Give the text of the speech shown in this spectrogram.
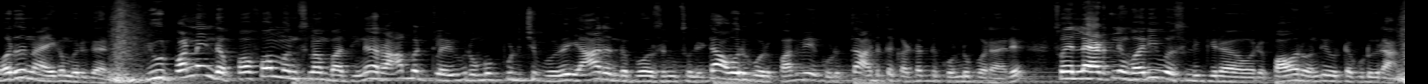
மருதநாயகம் இருக்கார். இவர் பண்ண இந்த பர்ஃபார்மன்ஸ்லாம் பார்த்தீங்கன்னா ராபர்ட் கிளைவுக்கு ரொம்ப பிடிச்சி போகுது. யார் இந்த பர்சன் சொல்லிட்டு அவருக்கு ஒரு பதவியை கொடுத்து அடுத்த கட்டத்துக்கு கொண்டு போகிறாரு ஸோ எல்லா இடத்துலையும் வரி வசூலிக்கிற ஒரு பவர் வந்து இவர்கிட்ட கொடுக்குறாங்க.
